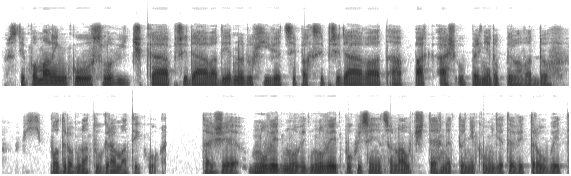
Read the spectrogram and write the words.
Prostě pomalinku, slovíčka, přidávat jednoduché věci, pak si přidávat a pak až úplně dopilovat do podrobna tu gramatiku. Takže mluvit, mluvit, mluvit, pokud se něco naučíte, hned to někomu jděte vytroubit.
